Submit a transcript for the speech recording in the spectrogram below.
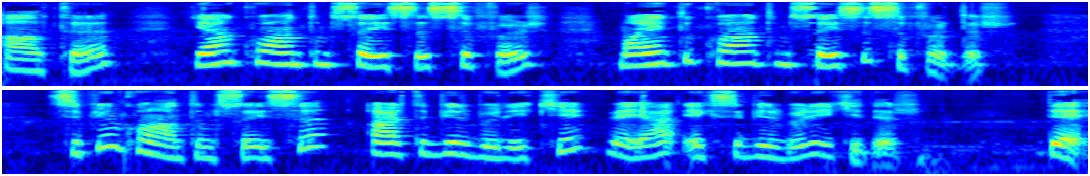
6, yan kuantum sayısı 0, manyetik kuantum sayısı 0'dır. Spin kuantum sayısı artı 1 bölü 2 veya eksi 1 bölü 2'dir. D.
